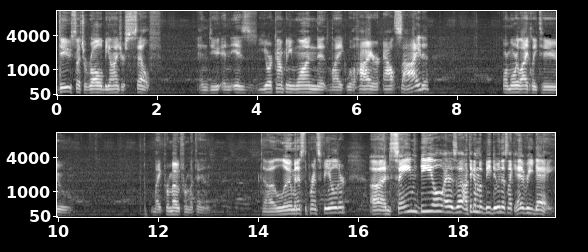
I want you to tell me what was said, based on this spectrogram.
do such a role beyond yourself? And do and is your company one that like will hire outside, or more likely to like promote from within? Uh, Luminous, the Prince Fielder. Uh, same deal as uh, I think I'm gonna be doing this like every day.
